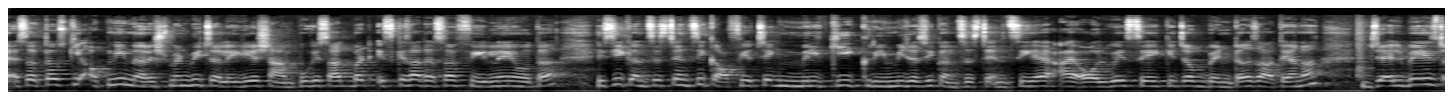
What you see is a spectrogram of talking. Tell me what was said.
ऐसा लगता है उसकी अपनी नरिशमेंट भी चलेगी शैम्पू के साथ। बट इसके साथ ऐसा फील नहीं होता। इसकी कंसिस्टेंसी काफ़ी अच्छी, एक मिल्की क्रीमी जैसी कंसिस्टेंसी है। आई ऑलवेज से कि जब विंटर्स आते हैं ना जेल बेस्ड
